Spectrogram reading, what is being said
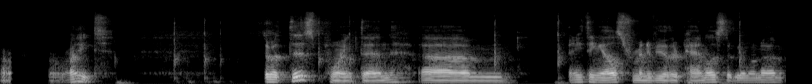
All right. So at this point, then, um, anything else from any of the other panelists that we want to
